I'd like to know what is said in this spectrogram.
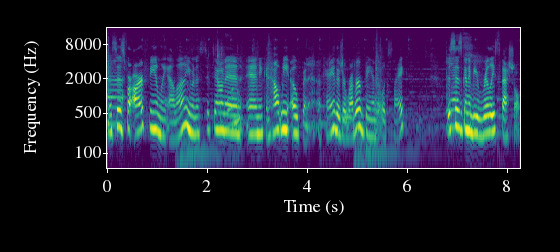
This is for our family, Ella. You want to sit down and, and you can help me open it, okay? There's a rubber band, it looks like. This is going to be really special.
